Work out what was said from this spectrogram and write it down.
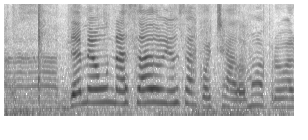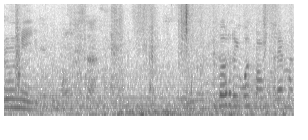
Ah, deme un asado y un sancochado. Vamos a probar un hillo. Dos riguas con crema.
